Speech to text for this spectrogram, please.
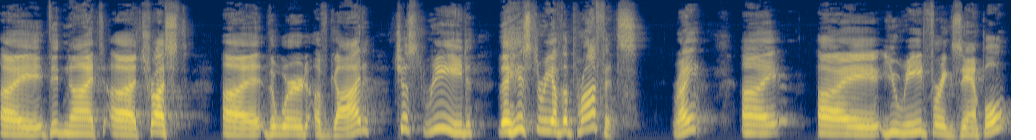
uh, did not uh, trust uh, the word of God. Just read the history of the prophets, right? Uh, you read, for example,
